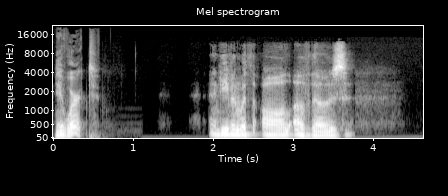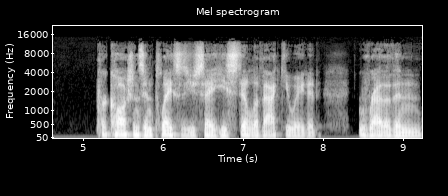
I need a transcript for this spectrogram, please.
it worked. And even with all of those precautions in place, as you say, he still evacuated rather than,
